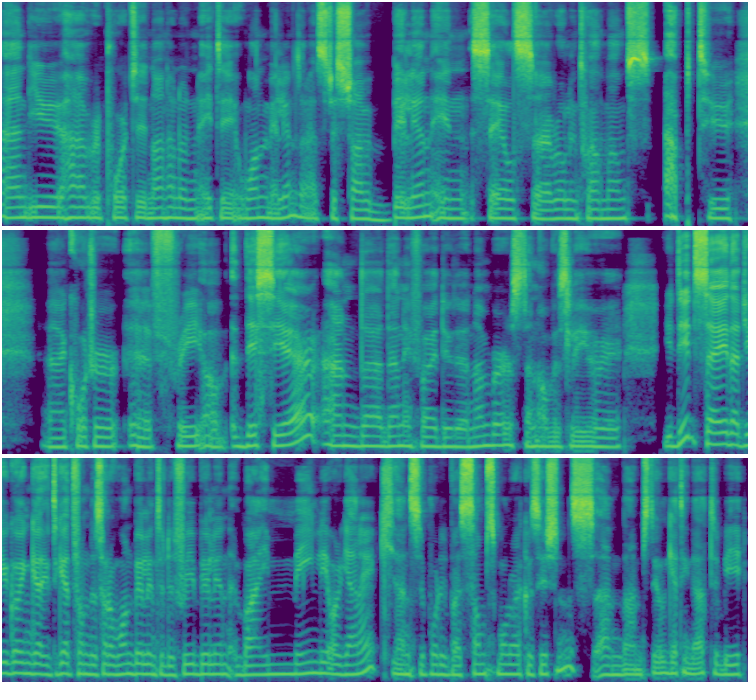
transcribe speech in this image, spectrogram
and you have reported 981 million, so that's just shy of a billion in sales uh, rolling 12 months up to uh, quarter uh, three of this year. And uh, then if I do the numbers, then obviously you, you did say that you're going to get from the sort of 1 billion to the 3 billion by mainly organic and supported by some smaller acquisitions. And I'm still getting that to be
